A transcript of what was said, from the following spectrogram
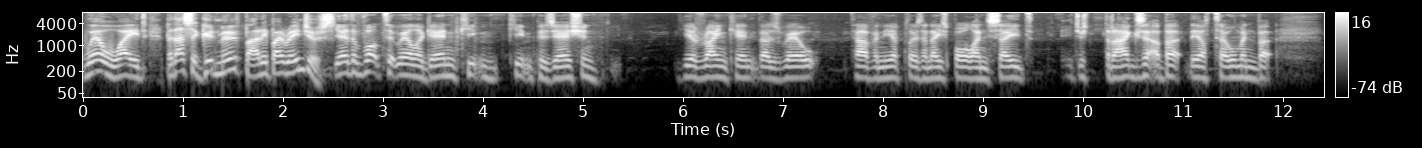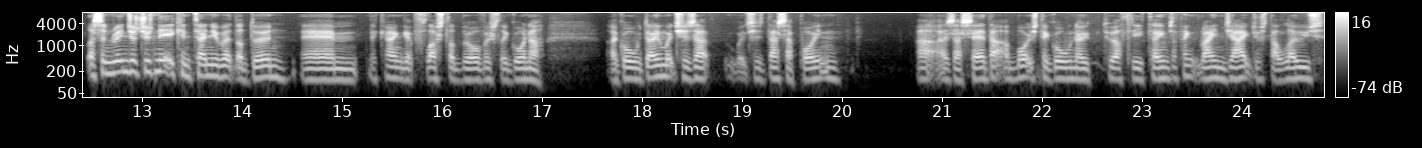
well wide. But that's a good move, Barry, by Rangers. Yeah, they've worked it well again, keeping keeping possession. Here, Ryan Kent does well. Tavernier plays a nice ball inside. He just drags it a bit there, Tillman. But listen, Rangers just need to continue what they're doing. Um, they can't get flustered with obviously going a, a goal down, which is a, which is disappointing. Uh, as I said, I've watched the goal now two or three times. I think Ryan Jack just allows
